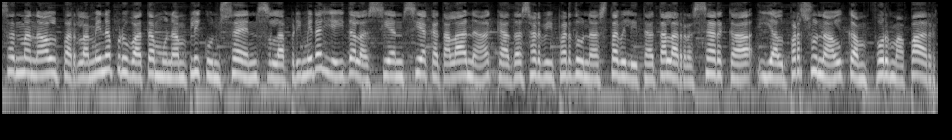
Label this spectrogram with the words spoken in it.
setmana el Parlament ha aprovat amb un ampli consens la primera llei de la ciència catalana que ha de servir per donar estabilitat a la recerca i al personal que en forma part.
